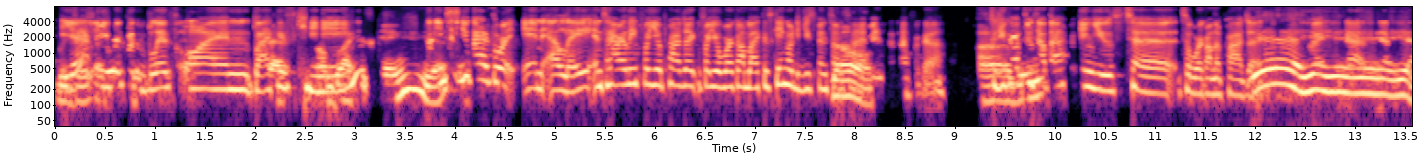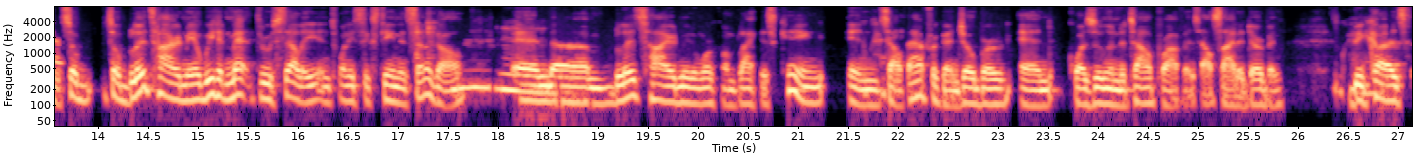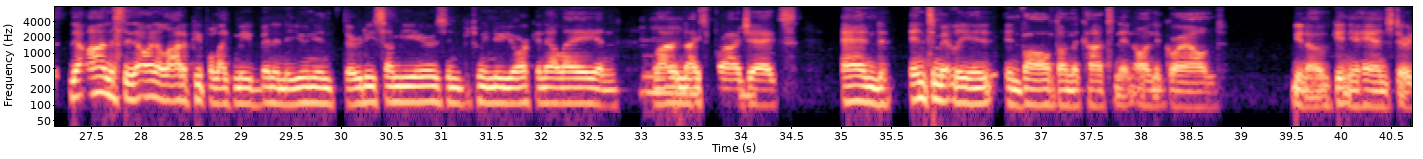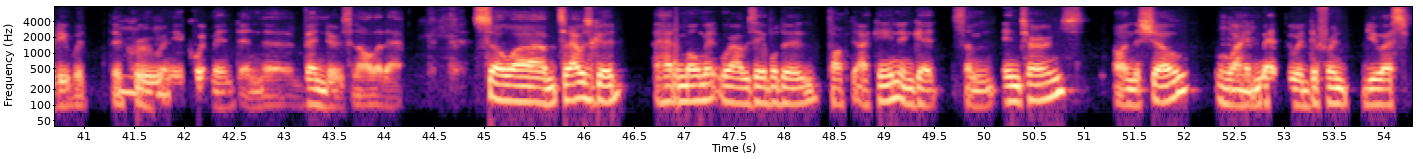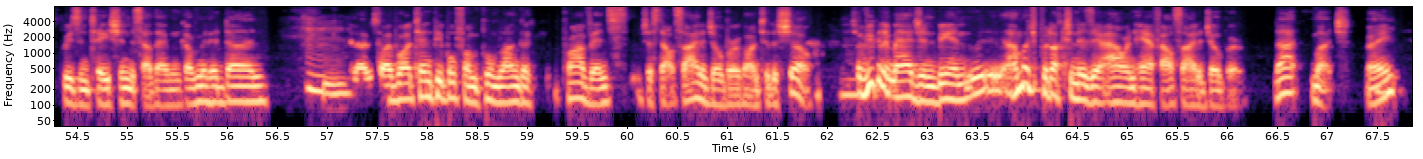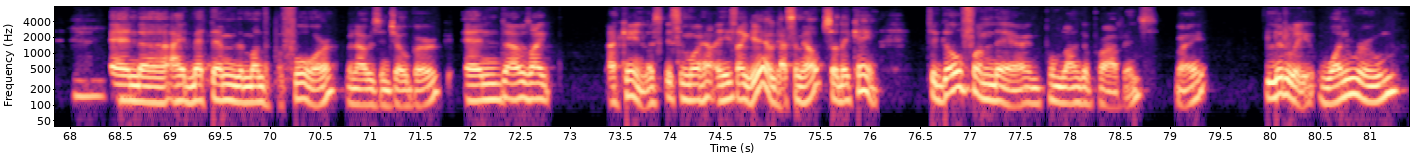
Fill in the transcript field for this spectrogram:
Bazawule Yes, you worked with Blitz on Black is King. Black is King. Yes. So you you guys were in LA entirely for your project, for your work on Black is King, or did you spend some no. time in South Africa? Because you got uh, South African youth to to work on the project. Yeah, yeah, right? yeah, yeah, yeah, yeah, yeah. So so Blitz hired me. We had met through Selly in 2016 in Senegal, mm-hmm. and um, Blitz hired me to work on Black is King in okay. South Africa, in Joburg and KwaZulu Natal province outside of Durban. Okay. Because there, honestly, there aren't a lot of people like me been in the union 30 some years in between New York and LA and mm. a lot of mm. nice projects and intimately involved on the continent, on the ground, you know, getting your hands dirty with the Mhm. crew and the equipment and the vendors and all of that. So, um, so that was good. I had a moment where I was able to talk to Akin and get some interns on the show who I had met through a different U.S. presentation the South African government had done. Mm. And I- so I brought 10 people from Mpumalanga province, just outside of Joburg, onto the show. So if you can imagine being, how much production is there hour and a half outside of Joburg? Not much, right? Mm. And uh, I had met them the month before when I was in Joburg. And I was like, I can, let's get some more help. And he's like, yeah, we got some help. So they came. To go from there in Mpumalanga province, right? Literally one room,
